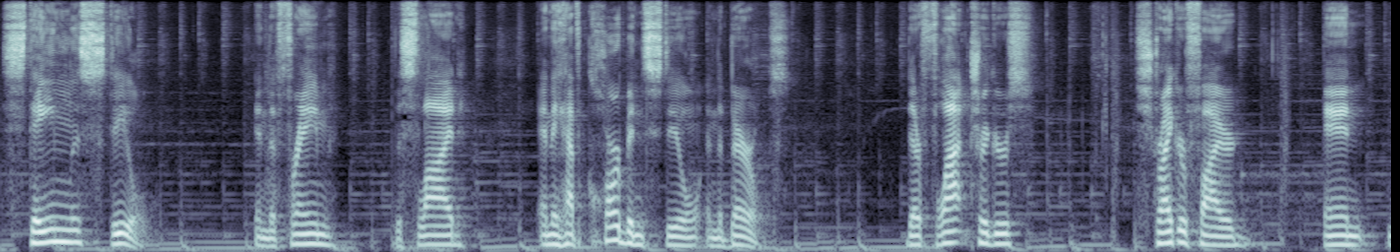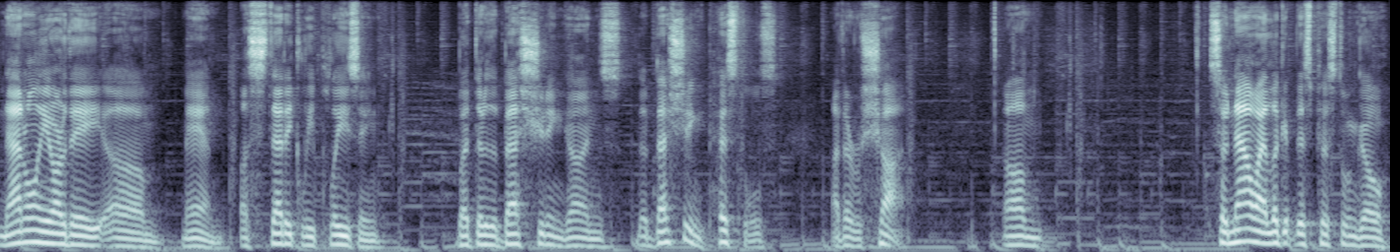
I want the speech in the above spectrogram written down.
stainless steel in the frame, the slide, and they have carbon steel in the barrels. They're flat triggers, striker fired, and not only are they, um, man, aesthetically pleasing, but they're the best shooting guns, the best shooting pistols I've ever shot. Um, so now I look at this pistol and go,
